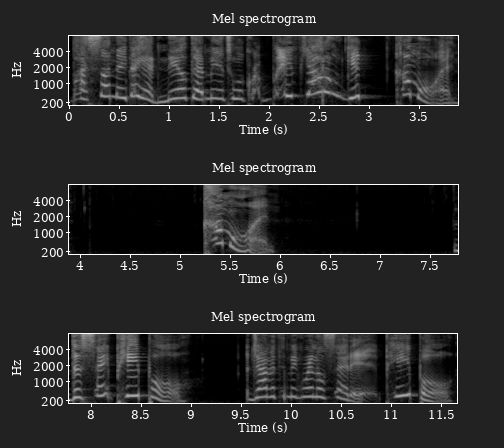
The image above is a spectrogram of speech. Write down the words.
by Sunday, they had nailed that man to a cross. If y'all don't get, come on. Come on. The same people Jonathan McReynolds said it people.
